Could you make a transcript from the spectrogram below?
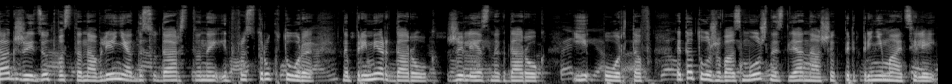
Также идет восстановление государственной инфраструктуры, например, дорог, железных дорог и портов. Это тоже возможность для наших предпринимателей.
